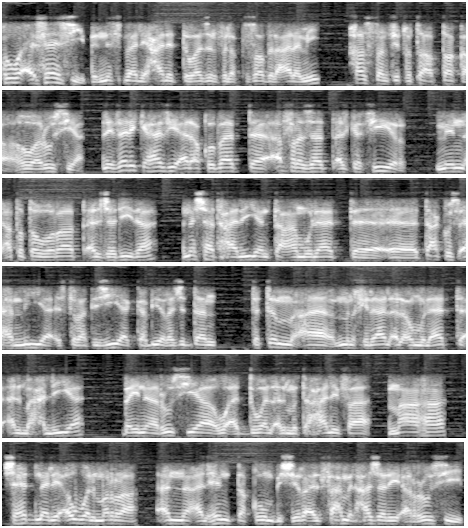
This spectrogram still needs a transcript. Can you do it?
هو أساسي بالنسبة لحالة التوازن في الاقتصاد العالمي خاصة في قطاع الطاقة هو روسيا. لذلك هذه العقوبات أفرزت الكثير من التطورات الجديدة. نشهد حاليا تعاملات آه، تعكس أهمية استراتيجية كبيرة جدا تتم آه، من خلال العملات المحلية بين روسيا والدول المتحالفة معها. شهدنا لأول مرة أن الهند تقوم بشراء الفحم الحجري الروسي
